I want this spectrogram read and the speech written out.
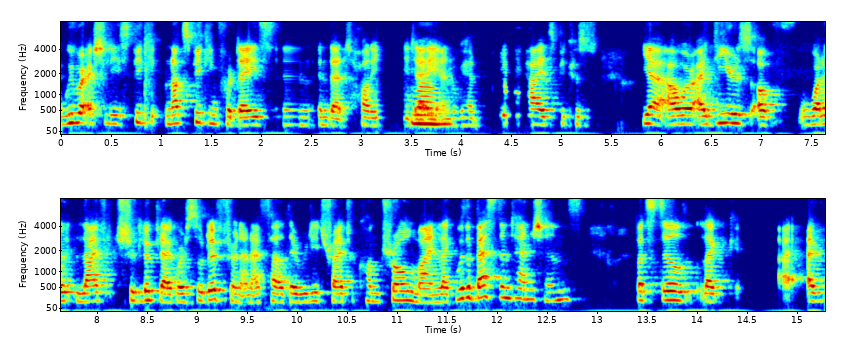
we were actually speaking not speaking for days in, in that holiday Wow. and we had big fights because yeah our ideas of what life should look like were so different and i felt they really tried to control mine like with the best intentions but still like i, I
